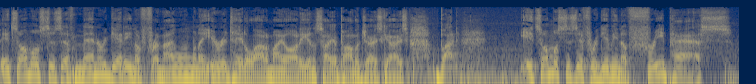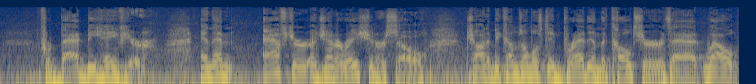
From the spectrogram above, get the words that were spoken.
it's almost as if men are getting a. And I want to irritate a lot of my audience. I apologize, guys, but it's almost as if we're giving a free pass for bad behavior, and then after a generation or so, John, it becomes almost inbred in the culture that, well,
